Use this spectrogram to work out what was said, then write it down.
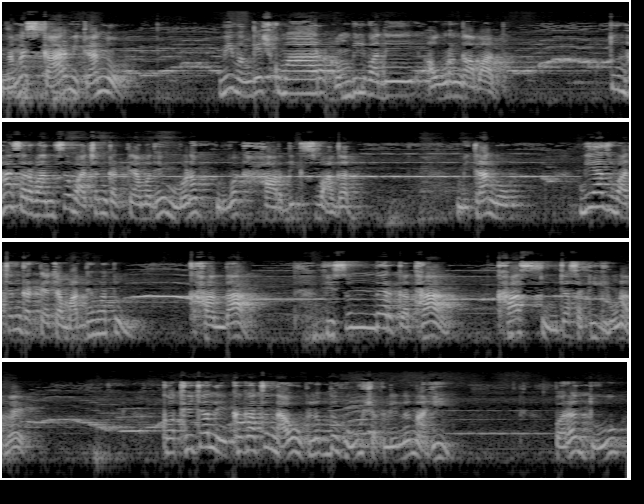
नमस्कार मित्रांनो. मी मंगेश कुमार अंबिलवादे औरंगाबाद. तुम्हा सर्वांचं वाचन कट्ट्यामध्ये मनपूर्वक हार्दिक स्वागत. मित्रांनो मी आज वाचन कट्ट्याच्या माध्यमातून खांदा ही सुंदर कथा खास तुमच्यासाठी घेऊन आलोय. कथेच्या लेखकाचं नाव उपलब्ध होऊ शकलेलं नाही. परंतु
